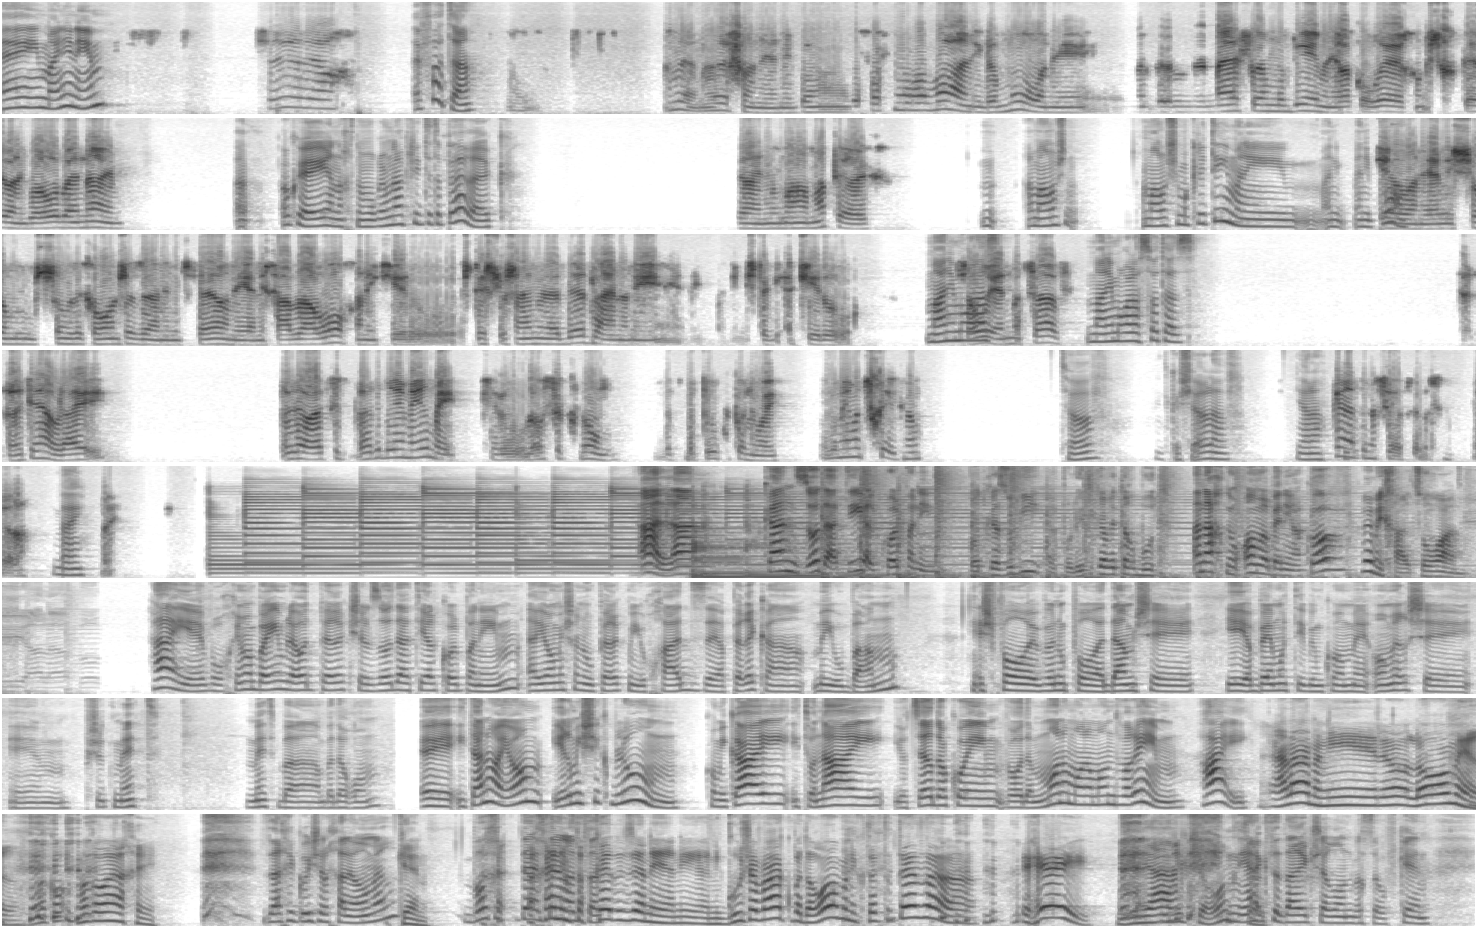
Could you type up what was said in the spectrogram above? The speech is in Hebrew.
היי, מה העניינים? בסדר. איפה אתה? לא יודע, מה זה איפה אני? אני בסוף מעורבה, אני גמור, אני... ב-120 עמודים, אני רק עורך, משכתב, אני כבר לא רואה בעיניים. אה, אוקיי, אנחנו אמורים להקליט את הפרק. די, נו, מה הפרק? אמרנו, ש... אמרנו שמקליטים, אני, אני, אני פה. כאילו, אני- אין לי שום שום זיכרון של זה, אני מצטער, אני אני חייב לערוך, אני כאילו... יש לי שלושה ימים לדדליין, אני אני משתגע, כאילו... מה אני אמורה לעשות? אין מצב. מה אני אמורה לעשות אז? לא יודע, אולי... לא יודע, אולי תדברי עם ירמי, כאילו, הוא לא עושה כלום. בטוח הוא פנוי. הוא גם יהיה מצחיק, נו. טוב, נתקשר אליו. יאללה, כן, תנסי את זה. יאללה. ביי. ביי. אהלן, כאן זו דעתי על כל פנים. פודקאסט זוגי על פוליטיקה ותרבות. אנחנו עומר בן יעקב. ומיכל צורן. היי, אה, ברוכים הבאים לעוד פרק של זו דעתי על כל פנים. היום יש לנו פרק מיוחד, זה הפרק המיובם. יש פה, הבאנו פה אדם שייבם אותי במקום אה, עומר, שפשוט מת, מת ב- בדרום. אה, איתנו היום ירמי שיק בלום, קומיקאי, עיתונאי, יוצר דוקואים ועוד המון המון המון דברים. היי, אהלן, אני לא, לא עומר. מה קו- מה קורה, אחי? זה החיקוי שלך לעומר? כן. בוא, ת- תן אחי, תן אני קצת. מתפקד את זה, אני- אני אני גוש אבק בדרום, אני כותב את התזה. היי! זה נהיה אריק שרון נהיה קצת. קצת אריק שרון בסוף, כן.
